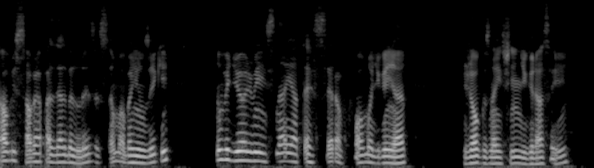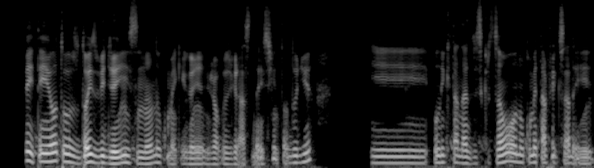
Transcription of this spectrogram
Salve, salve rapaziada, beleza? Samuel Barrinhozinho aqui. No vídeo de hoje eu vim ensinar aí a terceira forma de ganhar jogos na Steam de graça aí. Bem, tem outros dois vídeos aí ensinando como é que ganha jogos de graça na Steam todo dia. E o link tá na descrição ou no comentário fixado aí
